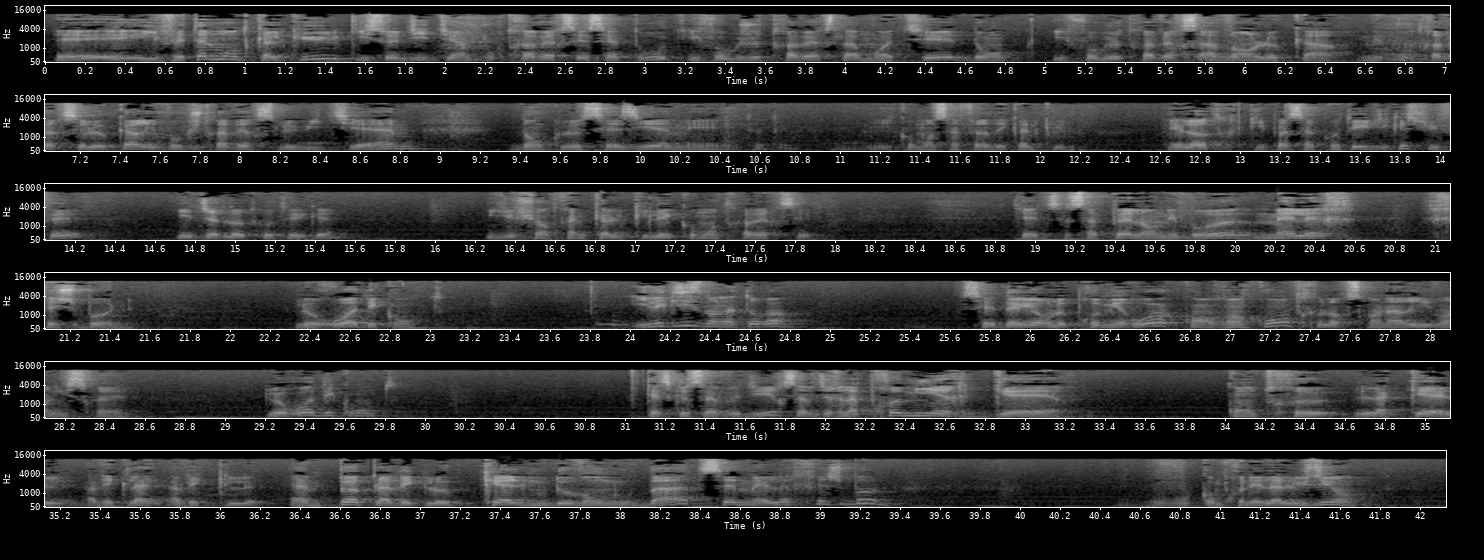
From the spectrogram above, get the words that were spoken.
et, il fait tellement de calculs qu'il se dit tiens, pour traverser cette route, il faut que je traverse la moitié, donc il faut que je traverse avant le quart. Mais pour traverser le quart, il faut que je traverse le huitième, donc le seizième, et il commence à faire des calculs. Et l'autre qui passe à côté, il dit qu'est-ce que tu fais? Il est déjà de l'autre côté. Il dit je suis en train de calculer comment traverser. Ça s'appelle en hébreu Melech Cheshbon, le roi des comptes. Il existe dans la Torah. C'est d'ailleurs le premier roi qu'on rencontre lorsqu'on arrive en Israël. Le roi des comptes. Qu'est-ce que ça veut dire? Ça veut dire la première guerre contre laquelle, avec, un peuple avec lequel nous devons nous battre, c'est Melech Heshbon. Vous comprenez l'allusion?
